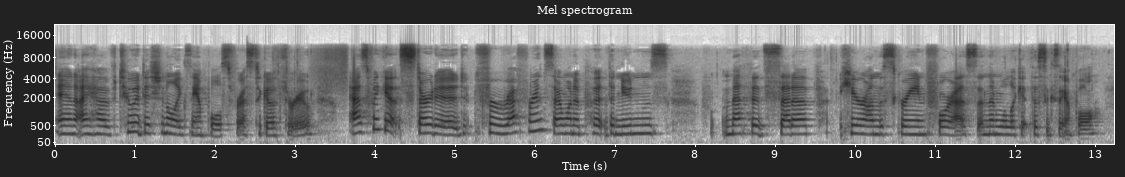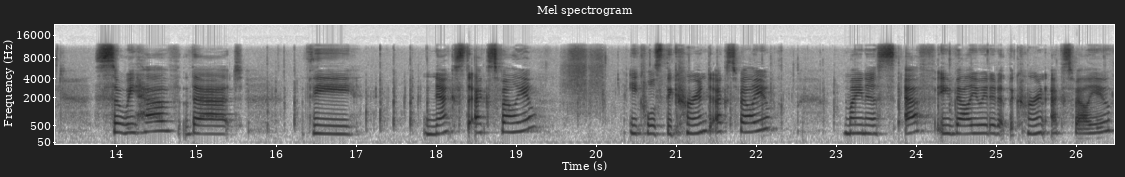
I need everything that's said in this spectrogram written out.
And I have two additional examples for us to go through. As we get started, for reference, I want to put the Newton's method set up here on the screen for us, and then we'll look at this example. So we have that the next x value equals the current x value minus f evaluated at the current x value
